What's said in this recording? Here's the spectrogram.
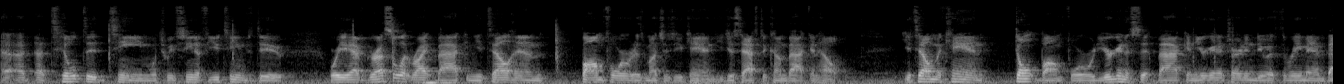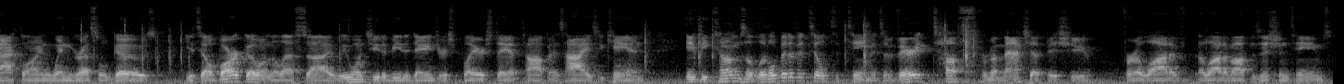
a, a tilted team, which we've seen a few teams do, where you have Gressel at right back and you tell him bomb forward as much as you can. You just have to come back and help. You tell McCann don't bomb forward. You're going to sit back and you're going to turn into a three man back line when Gressel goes. You tell Barco on the left side, we want you to be the dangerous player, stay up top as high as you can. It becomes a little bit of a tilted team. It's a very tough from a matchup issue for a lot of a lot of opposition teams,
